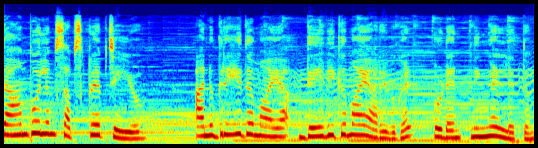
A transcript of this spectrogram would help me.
താമ്പൂലം സബ്സ്ക്രൈബ് ചെയ്യൂ. അനുഗ്രഹീതമായ ദൈവികമായ അറിവുകൾ ഉടൻ നിങ്ങളിലെത്തും.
